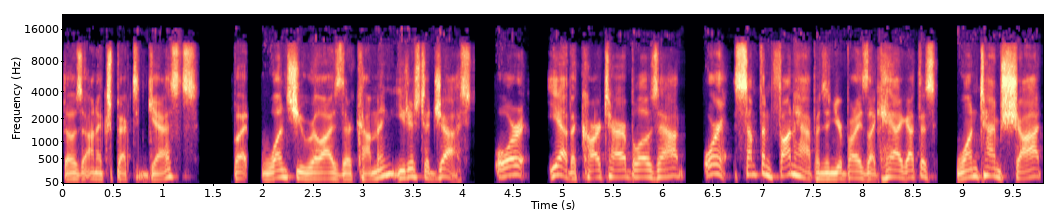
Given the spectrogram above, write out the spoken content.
those unexpected guests. But once you realize they're coming, you just adjust. Or, yeah, the car tire blows out, or something fun happens and your buddy's like, hey, I got this one time shot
